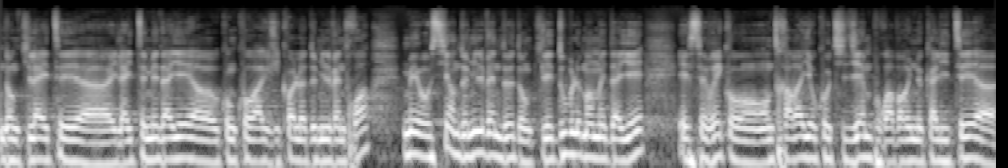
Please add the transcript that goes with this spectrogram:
donc il a été, euh, il a été médaillé euh, au concours agricole 2023, mais aussi en 2022. Donc il est doublement médaillé. Et c'est vrai qu'on travaille au quotidien pour avoir une qualité euh,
